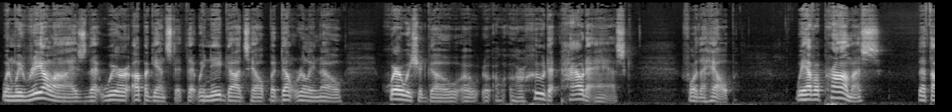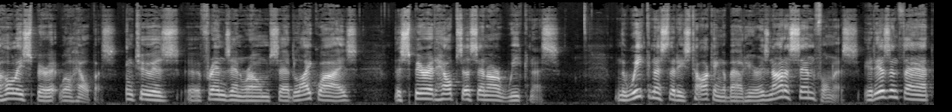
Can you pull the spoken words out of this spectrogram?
When we realize that we're up against it, that we need God's help, but don't really know where we should go or, or who to, how to ask for the help, we have a promise that the Holy Spirit will help us. To his uh, friends in Rome said, likewise, the Spirit helps us in our weakness. The weakness that he's talking about here is not a sinfulness. It isn't that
